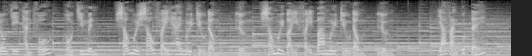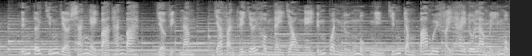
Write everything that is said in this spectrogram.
Doji thành phố Hồ Chí Minh 66,20 triệu đồng, lượng 67,30 triệu đồng, lượng. Giá vàng quốc tế Tính tới 9 giờ sáng ngày 3 tháng 3, giờ Việt Nam, giá vàng thế giới hôm nay giao ngay đứng quanh ngưỡng 1.930,2 đô la Mỹ một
